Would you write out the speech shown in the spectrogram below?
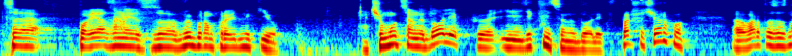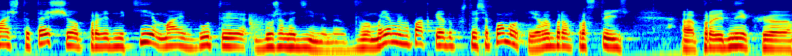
Це пов'язаний з вибором провідників. Чому це недолік і який це недолік? В першу чергу варто зазначити те, що провідники мають бути дуже надійними. В моєму випадку я допустився помилки. Я вибрав простий е, провідник е,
